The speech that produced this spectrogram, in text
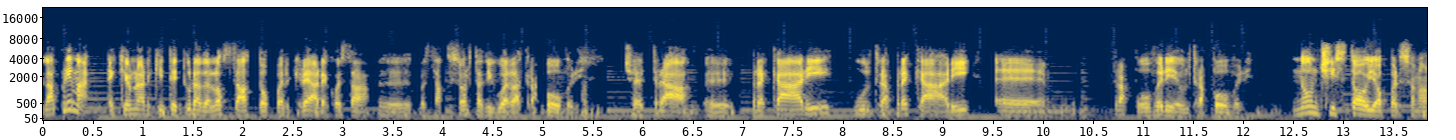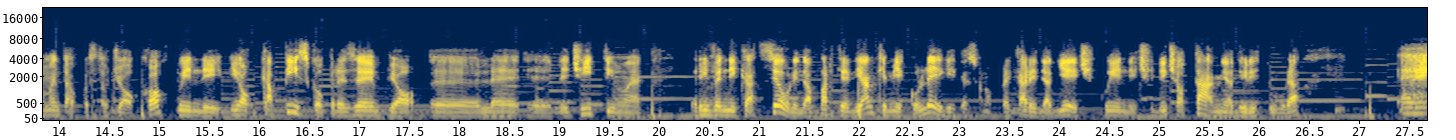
La prima è che un'architettura dello Stato per creare questa, eh, questa sorta di guerra tra poveri, cioè tra eh, precari, ultra precari, eh, tra poveri e ultra poveri. Non ci sto io personalmente a questo gioco, quindi io capisco per esempio eh, le eh, legittime rivendicazioni da parte di anche i miei colleghi che sono precari da 10, 15, 18 anni addirittura, eh,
